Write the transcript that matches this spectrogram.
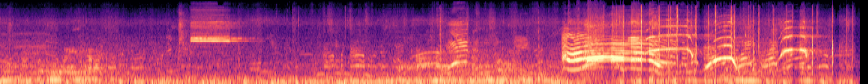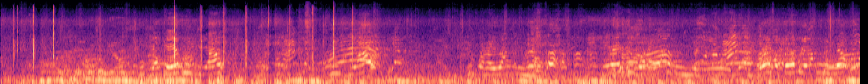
ออกหลังประตูไปนะครับต้องขาดให้ให้ลูกเขาคุ้มสิโอ้ยเพื่อนเขาดูดิ ลูกเดียวเค้กลูกเดียวลูกเดียวลูกไปให้รังหนึ่งเฮ้ยลูกไปให้รังหนึ่งเฮ้ยประตูไปให้รังหนึ่งแล้วหา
